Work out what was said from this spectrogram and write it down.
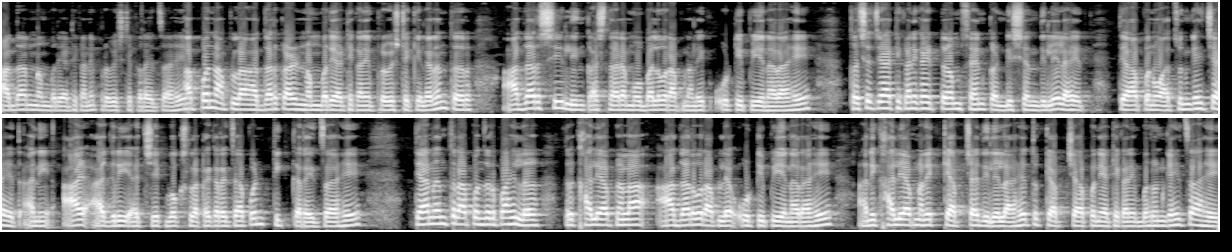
आधार नंबर या ठिकाणी प्रविष्ट करायचा आहे. आपण आपला आधार कार्ड नंबर या ठिकाणी प्रविष्ट केल्यानंतर आधारशी लिंक असणाऱ्या मोबाईलवर आपल्याला एक ओ टी पी येणार आहे. तसेच या ठिकाणी काही टर्म्स अँड कंडिशन दिलेल्या आहेत त्या आपण वाचून घ्यायच्या आहेत आणि आय आग्री या चेकबॉक्सला काय करायचं आपण टिक करायचं आहे. त्यानंतर आपण जर पाहिलं तर खाली आपल्याला आधारवर आपल्या ओ टी पी येणार आहे आणि खाली आपल्याला एक कॅपचा दिलेला आहे. तो कॅपचा आपण या ठिकाणी भरून घ्यायचा आहे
